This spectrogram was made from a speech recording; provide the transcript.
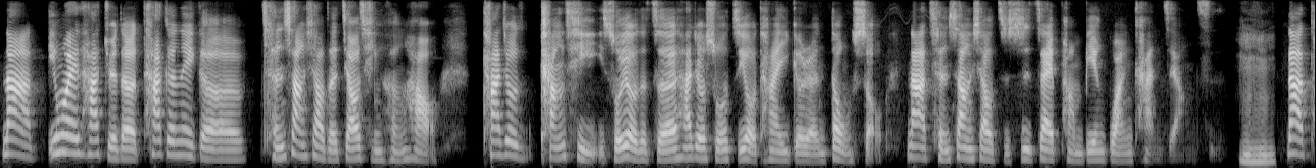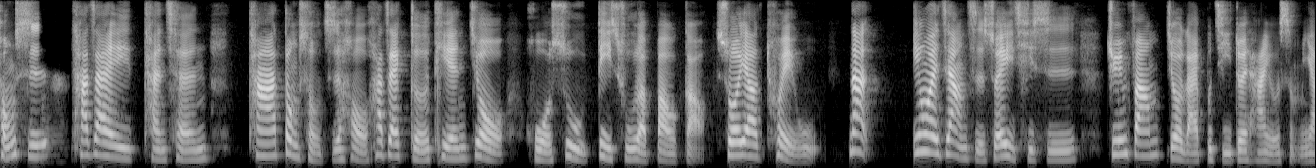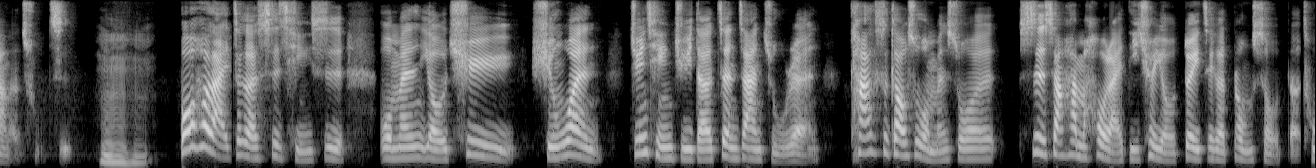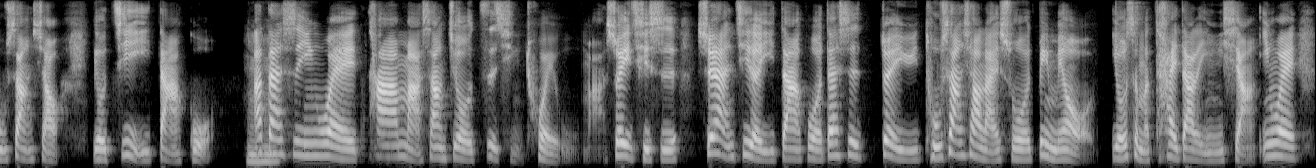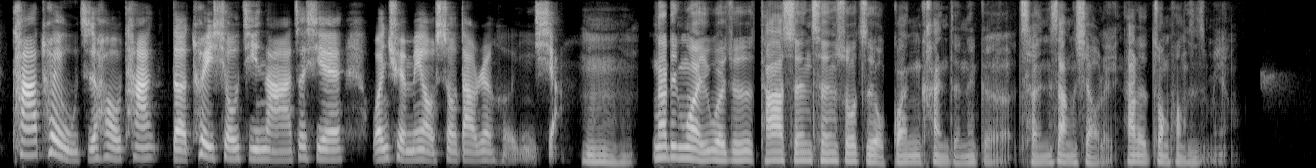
那因为他觉得他跟那个陈上校的交情很好。他就扛起所有的责任，他就说只有他一个人动手，那陈上校只是在旁边观看这样子。嗯哼。那同时他在坦诚他动手之后，他在隔天就火速递出了报告，说要退伍。那因为这样子，所以其实军方就来不及对他有什么样的处置。嗯哼。不过后来这个事情是我们有去询问军情局的政战主任。他是告诉我们说，事实上他们后来的确有对这个动手的涂上校有记一大过、嗯、啊，但是因为他马上就自请退伍嘛，所以其实虽然记了一大过，但是对于涂上校来说，并没有有什么太大的影响，因为他退伍之后，他的退休金啊这些完全没有受到任何影响。嗯，那另外一位就是他声称说只有观看的那个陈上校嘞，他的状况是怎么样？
